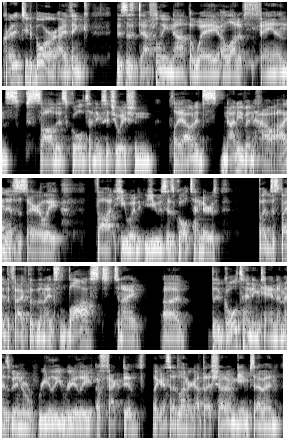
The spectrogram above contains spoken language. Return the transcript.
Credit to DeBoer. I think this is definitely not the way a lot of fans saw this goaltending situation play out. It's not even how I necessarily thought he would use his goaltenders. But despite the fact that the Knights lost tonight, uh, the goaltending tandem has been really, really effective. Like I said, Lehner got that shutout in game seven,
